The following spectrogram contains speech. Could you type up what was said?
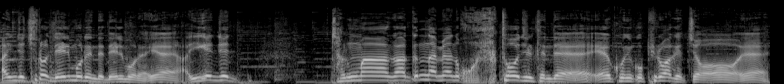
아 이제 7월 내일 모레인데 내일 모레. 예. 이게 이제 장마가 끝나면 확 더워질 텐데 에어컨이 꼭 필요하겠죠. 예.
